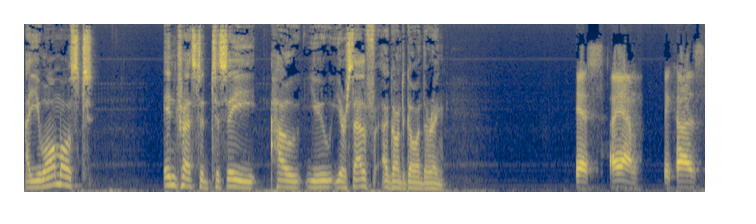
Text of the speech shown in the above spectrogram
Are you almost interested to see how you yourself are going to go in the ring? Yes, I am because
